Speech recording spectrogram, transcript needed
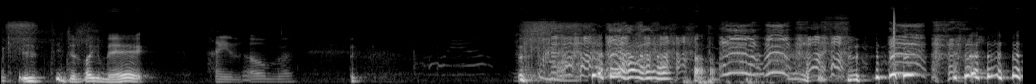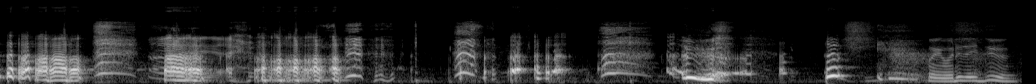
He's, he's just like Nick. I know, bro. Wait, what do they do?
